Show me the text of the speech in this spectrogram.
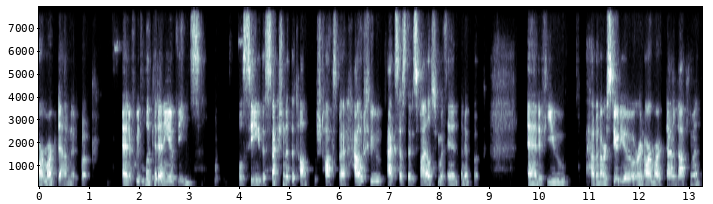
R Markdown notebook. And if we look at any of these, we'll see the section at the top, which talks about how to access those files from within a notebook. And if you have an RStudio or an R Markdown document,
